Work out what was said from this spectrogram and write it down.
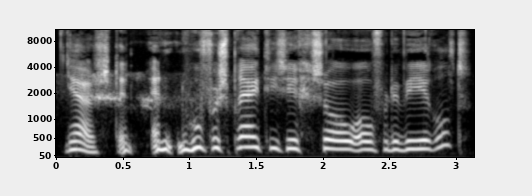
Juist. En hoe verspreidt hij zich zo over de wereld?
